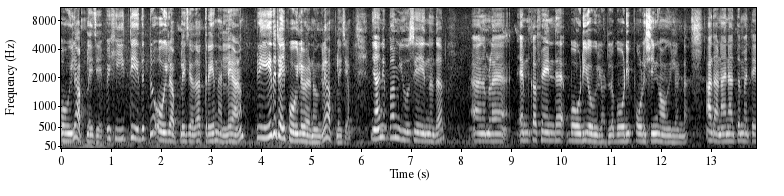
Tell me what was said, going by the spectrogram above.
ഓയിൽ അപ്ലൈ ചെയ്യാം. ഇപ്പോൾ ഹീറ്റ് ചെയ്തിട്ട് ഓയിൽ അപ്ലൈ ചെയ്യാതെ അത്രയും നല്ലതാണ്. പിന്നെ ഏത് ടൈപ്പ് ഓയിൽ വേണമെങ്കിലും അപ്ലൈ ചെയ്യാം. ഞാനിപ്പം യൂസ് ചെയ്യുന്നത് നമ്മളെ എം കഫേന്റെ ബോഡി ഓയിലുണ്ടല്ലോ ബോഡി പോളിഷിങ് ഓയിലുണ്ട് അതാണ് അതിനകത്ത് മറ്റേ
